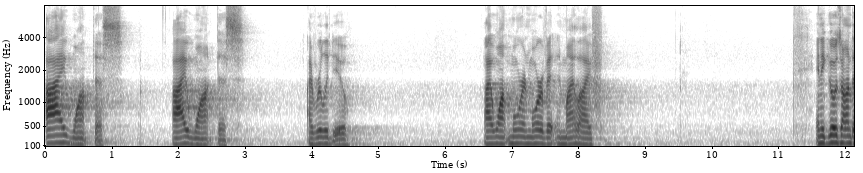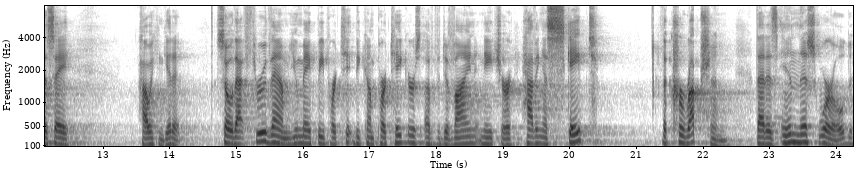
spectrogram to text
I want this. I want this. I really do. I want more and more of it in my life. And he goes on to say how we can get it. So that through them you may be part- become partakers of the divine nature, having escaped the corruption that is in this world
